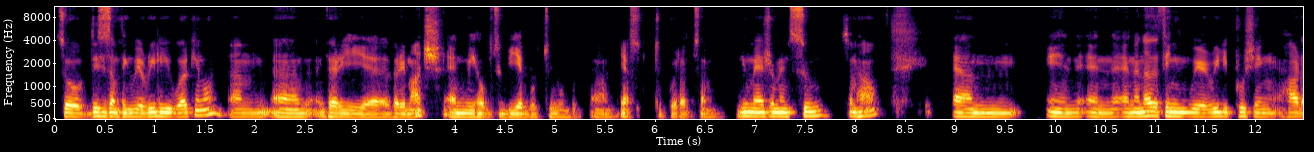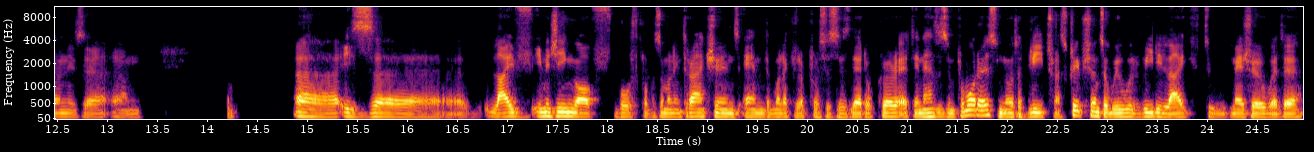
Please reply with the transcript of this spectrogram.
So this is something we're really working on um, uh, very, uh, very much. And we hope to be able to, um, yes, to put up some new measurements soon somehow. Um, and and and another thing we're really pushing hard on is uh, um, uh, is uh, live imaging of both chromosomal interactions and the molecular processes that occur at enhancers and promoters, notably transcription. So we would really like to measure whether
